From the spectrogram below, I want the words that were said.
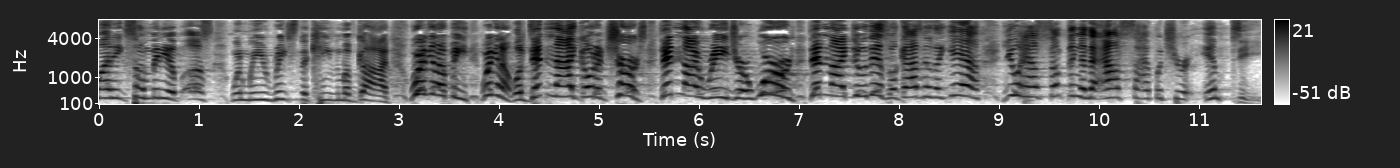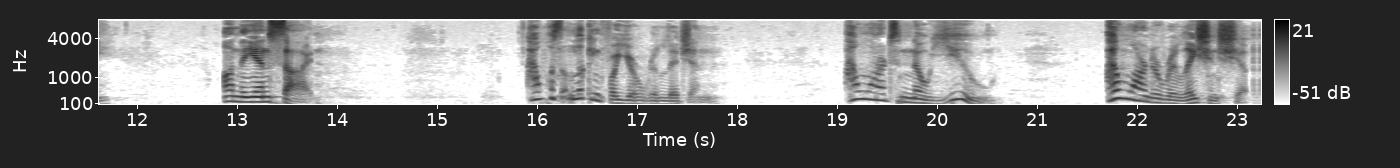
many, so many of us when we reach the kingdom of God. We're going to be, we're going to, well, didn't I go to church? Didn't I read your word? Didn't I do this? Well, God's going to say, yeah, you have something on the outside, but you're empty on the inside. I wasn't looking for your religion. I wanted to know you. I wanted a relationship.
